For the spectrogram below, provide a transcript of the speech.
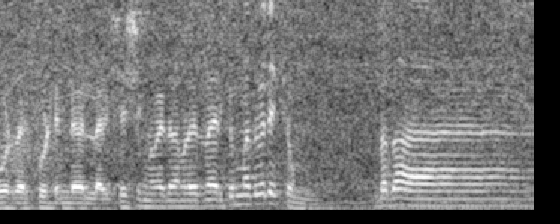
കൂടുതൽ ഫുഡിന്റെ എല്ലാ വിശേഷങ്ങളുമായിട്ട് നമ്മൾ വരുന്നതായിരിക്കും. അതുവരേക്കും. ബൈ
